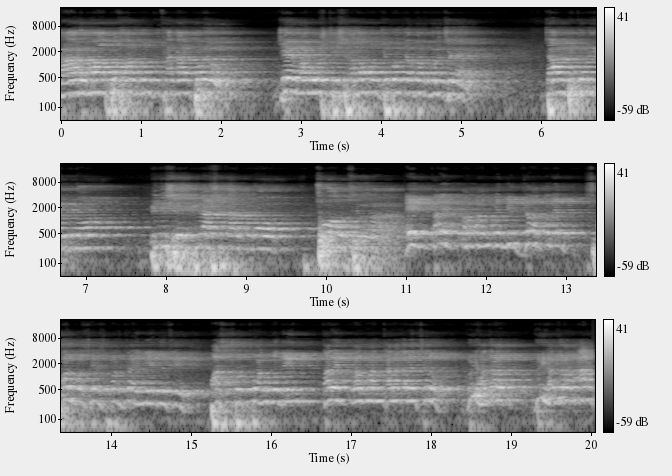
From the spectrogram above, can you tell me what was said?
তার মা প্রধানমন্ত্রী থাকার পরেও যে মানুষটি সাধারণ জীবনযাপন করেছিলেন যার ভিতরে কোনো বিদেশি বিলাসিতার কোনো ছোঁয়াও ছিল না। এই তারেক রহমানকে নির্যাতনের সর্বশেষ পর্যায়ে নিয়ে গেছে। পাঁচশো চুয়ান্ন দিন তারেক রহমান কারাগারে ছিল। দুই হাজার দুই হাজার আট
